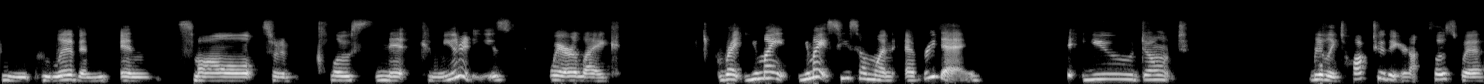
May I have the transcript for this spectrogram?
who who live in in small sort of close knit communities where like right you might you might see someone every day that you don't really talk to that you're not close with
